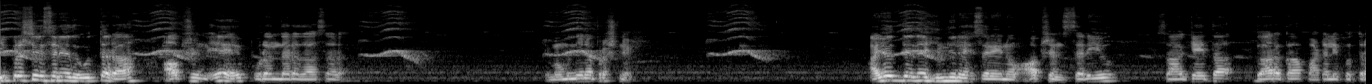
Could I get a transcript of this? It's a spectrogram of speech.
ಈ ಪ್ರಶ್ನೆ ಸರಿಯಾದ ಉತ್ತರ ಆಪ್ಷನ್ ಎ ಪುರಂದರದಾಸರ ನಿಮ್ಮ ಮುಂದಿನ ಪ್ರಶ್ನೆ. ಅಯೋಧ್ಯದ ಹಿಂದಿನ ಹೆಸರೇನು? ಆಪ್ಷನ್ ಸರಿಯು, ಸಾಕೇತ, ದ್ವಾರಕಾ, ಪಾಟಲಿಪುತ್ರ.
